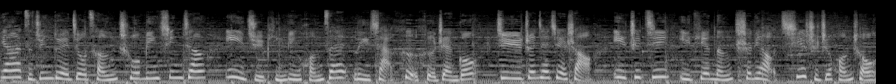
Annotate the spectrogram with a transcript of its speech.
鸭子军队就曾出兵新疆，一举平定蝗灾，立下赫赫战功。据专家介绍，一只鸡一天能吃掉七十只蝗虫，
